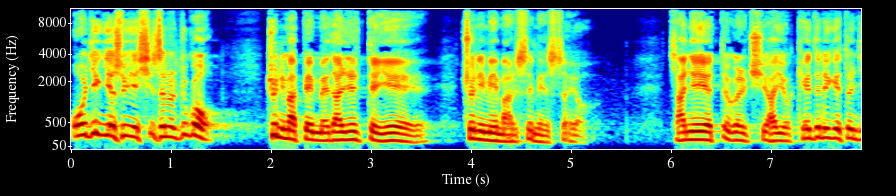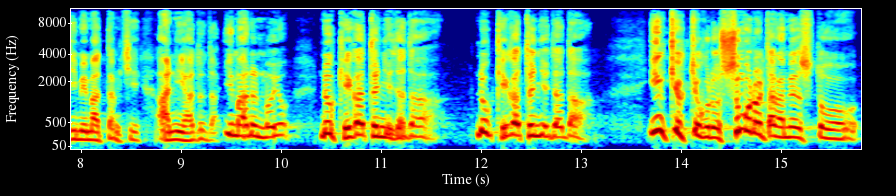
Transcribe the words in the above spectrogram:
오직 예수의 시선을 두고 주님 앞에 매달릴 때에 주님이 말씀했어요. 자녀의 떡을 취하여 개들에게 던짐이 마땅치 아니하도다. 이 말은 뭐요? 너 개 같은 여자다. 너 개 같은 여자다. 인격적으로 수모를 당하면서도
